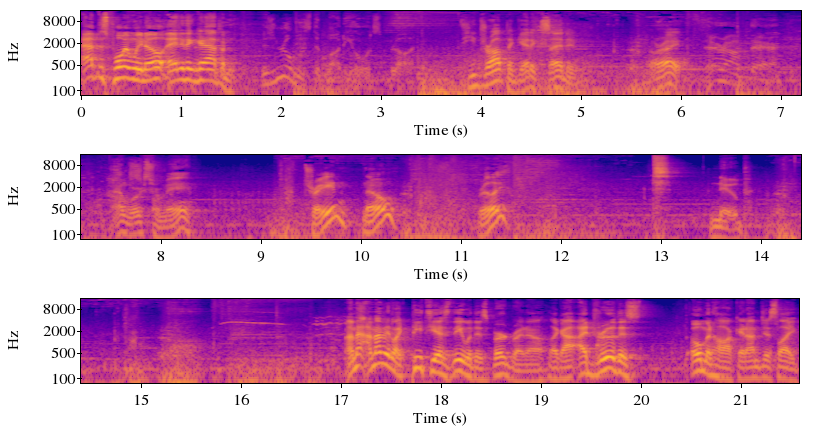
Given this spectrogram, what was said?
at this point we know anything can happen. As long as the body holds blood. He dropped a get excited. All right, They're out there. That works for me. Trade? No? Really? Noob. I'm, I'm having like PTSD with this bird right now. Like I, I drew this Omen Hawk and I'm just like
